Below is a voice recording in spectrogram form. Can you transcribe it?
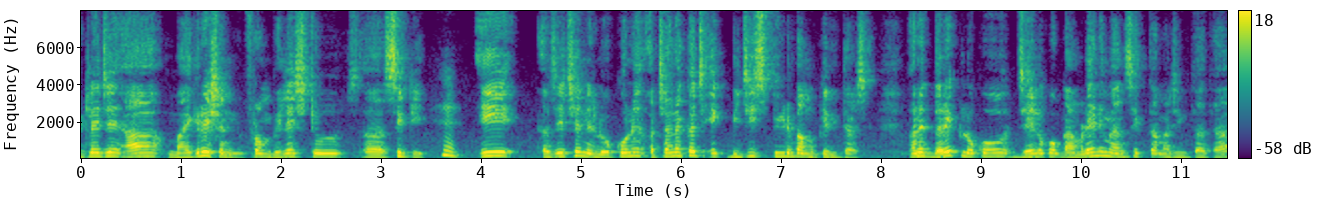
એટલે જે આ migration from village to city એ જે છે ને લોકોને અચાનક જ એક બીજી સ્પીડમાં મૂકી દીધા છે. અને દરેક લોકો જે લોકો ગામડેની માનસિકતામાં જીવતા હતા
